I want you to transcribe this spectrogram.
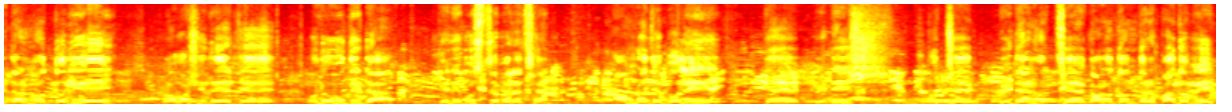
এটার মধ্য দিয়েই প্রবাসীদের যে অনুভূতিটা তিনি বুঝতে পেরেছেন। আমরা যে বলি যে ব্রিটিশ হচ্ছে, ব্রিটেন হচ্ছে গণতন্ত্রের পাদবীর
